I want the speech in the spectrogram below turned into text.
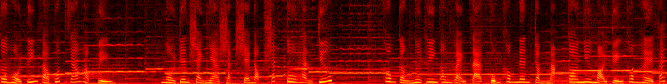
cơ hội tiến vào quốc giáo học viện? Ngồi trên sàn nhà sạch sẽ đọc sách tu hành chứ? Không cần ngươi thiên ân vạn tạ, cũng không nên trầm mặt Coi như mọi chuyện không hề phát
